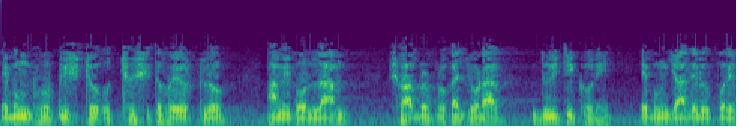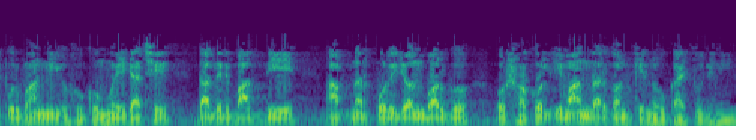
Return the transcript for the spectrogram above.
এবং ভূপৃষ্ঠ উচ্ছ্বসিত হয়ে উঠল, আমি বললাম, সর্বপ্রকার জোড়ার দুইটি করে এবং যাদের উপরে পূর্বাহ্নী হুকুম হয়ে গেছে, তাদের বাদ দিয়ে আপনার পরিজনবর্গ ও সকল ইমানদারগণকে নৌকায় তুলে নিন।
